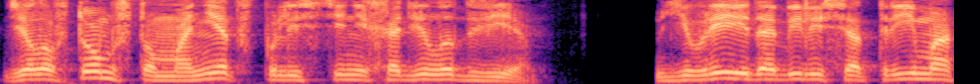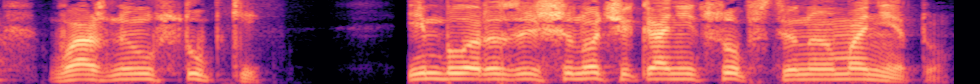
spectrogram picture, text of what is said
Дело в том, что монет в Палестине ходило две. Евреи добились от Рима важной уступки. Им было разрешено чеканить собственную монету.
